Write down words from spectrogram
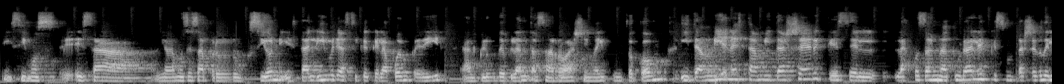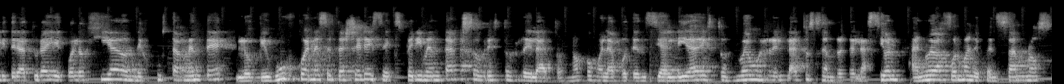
hicimos esa, digamos, esa producción y está libre, así que que la pueden pedir al club de plantas.gmail.com. Y también está mi taller, que es el Las Cosas Naturales, que es un taller de literatura y ecología, donde justamente lo que busco en ese taller es experimentar sobre estos relatos, ¿no? Como la potencialidad de estos nuevos relatos en relación a nuevas formas de pensarnos,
